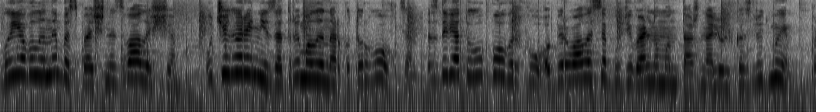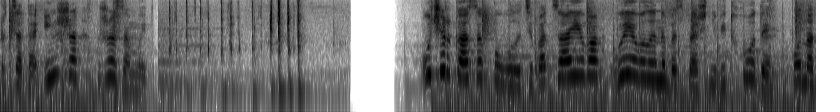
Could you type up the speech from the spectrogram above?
виявили небезпечне звалище. У Чигирині затримали наркоторговця. З дев'ятого поверху обірвалася будівельно-монтажна люлька з людьми. Про це та інше вже за мить. У Черкасах по вулиці Бацаєва виявили небезпечні відходи – понад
